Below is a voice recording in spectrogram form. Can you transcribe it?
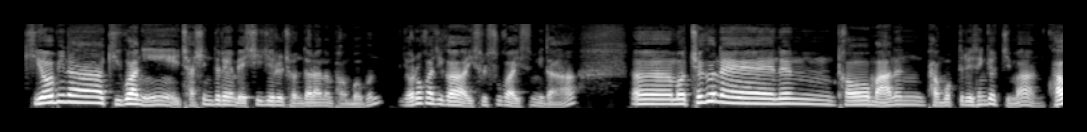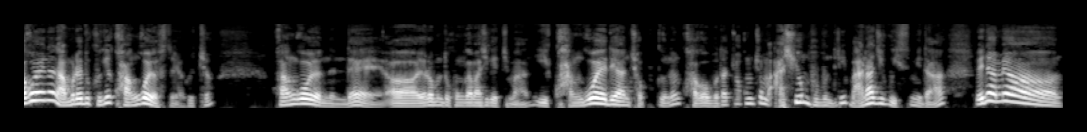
기업이나 기관이 자신들의 메시지를 전달하는 방법은 여러 가지가 있을 수가 있습니다. 어, 뭐 최근에는 더 많은 방법들이 생겼지만 과거에는 아무래도 그게 광고였어요. 그렇죠? 광고였는데 어, 여러분도 공감하시겠지만 이 광고에 대한 접근은 과거보다 조금 좀 아쉬운 부분들이 많아지고 있습니다. 왜냐하면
